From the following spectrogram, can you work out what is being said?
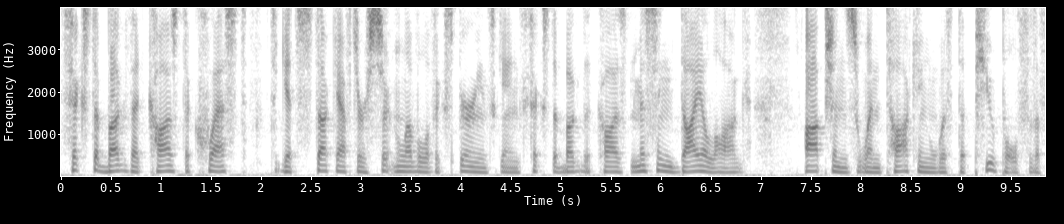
Fixed a bug that caused the quest to get stuck after a certain level of experience gain. Fixed a bug that caused missing dialogue options when talking with the pupil for the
